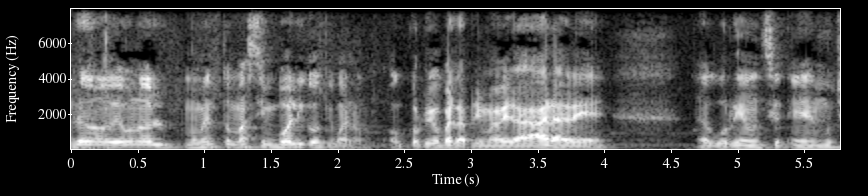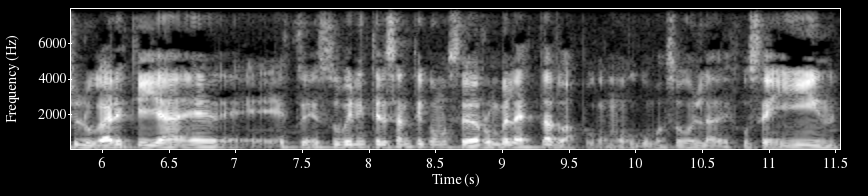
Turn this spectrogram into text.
creo de uno de los momentos más simbólicos que, bueno, ocurrió para la primavera árabe, ocurrió en, en muchos lugares que ya eh, es súper interesante cómo se derrumban las estatuas, pues, como, como pasó con la de Hussein.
